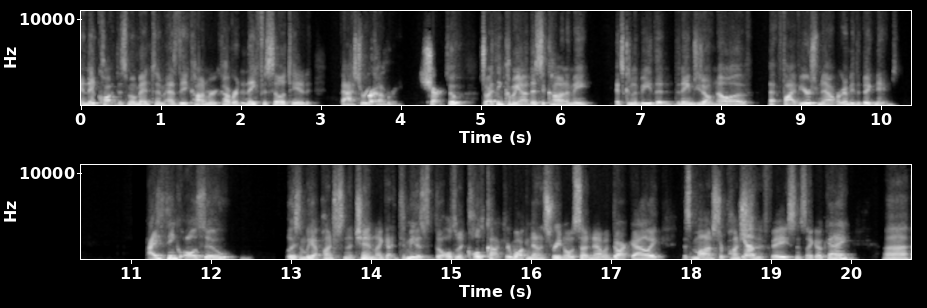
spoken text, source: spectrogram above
and they caught this momentum as the economy recovered and they facilitated faster recovery. Sure. So, so I think coming out of this economy, it's going to be the, the names you don't know of that five years from now are going to be the big names. I think also, listen, we got punched in the chin. Like to me, this is the ultimate cold cock. You're walking down the street and all of a sudden, out of a dark alley, this monster punches Yep. in the face, and it's like, okay, uh,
